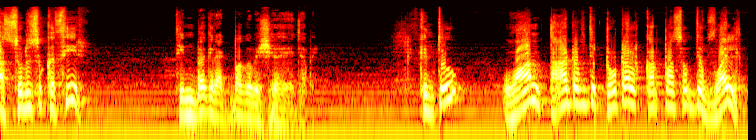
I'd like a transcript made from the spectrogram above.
আর সুরুসু কাসির, তিন ভাগের এক ভাগও বেশি হয়ে যাবে। কিন্তু one third of the total corpus of the wealth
